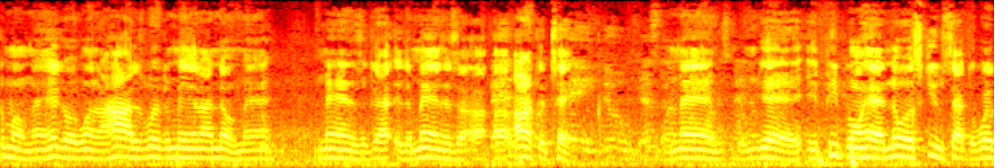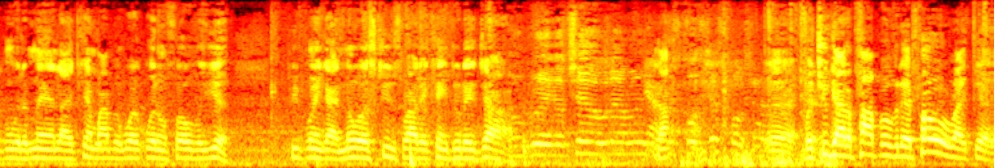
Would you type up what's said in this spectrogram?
Come on, man. Here goes one of the hardest working men I know, man. Man is a guy. The man is a, a, a architect. The man, yeah. If people don't have no excuse after working with a man like him, I've been working with him for over a year. People ain't got no excuse why they can't do their job. Nah. Yeah, but you got to pop over that pole right there.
